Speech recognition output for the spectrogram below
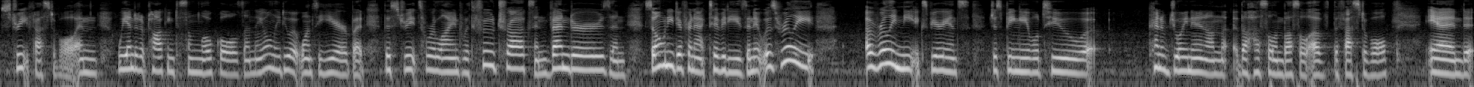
street festival. And we ended up talking to some locals and they only do it once a year but the streets were lined with food trucks and vendors and so many different activities. And it was really a really neat experience just being able to kind of join in on the, the hustle and bustle of the festival and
